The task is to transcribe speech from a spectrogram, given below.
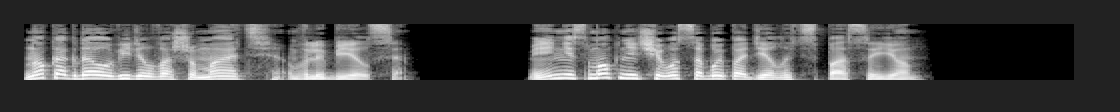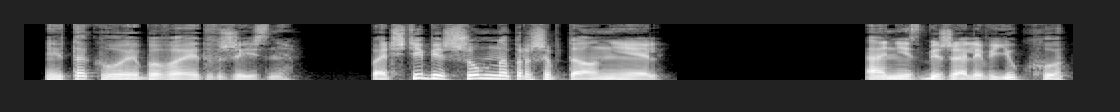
Но когда увидел вашу мать, влюбился. И не смог ничего с собой поделать, спас ее. И такое бывает в жизни. Почти бесшумно прошептал Ниэль. Они сбежали в Югху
